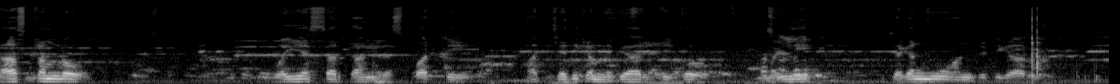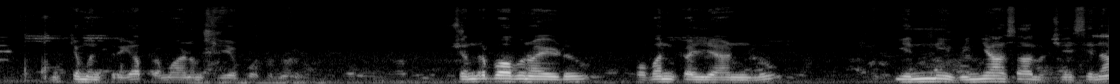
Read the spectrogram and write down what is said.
రాష్ట్రంలో వైఎస్ఆర్ కాంగ్రెస్ పార్టీ అత్యధిక మెజారిటీతో మళ్ళీ జగన్మోహన్ రెడ్డి గారు ముఖ్యమంత్రిగా ప్రమాణం చేయబోతున్నారు. చంద్రబాబు నాయుడు పవన్ కళ్యాణ్లు ఎన్ని విన్యాసాలు చేసినా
